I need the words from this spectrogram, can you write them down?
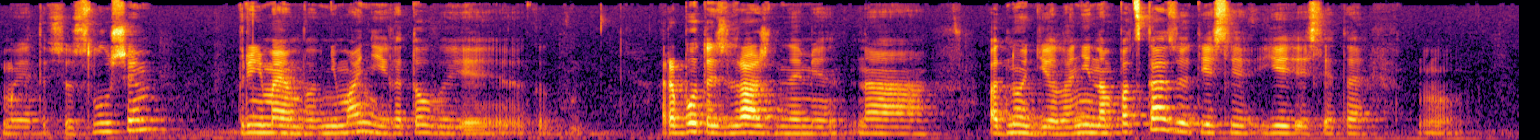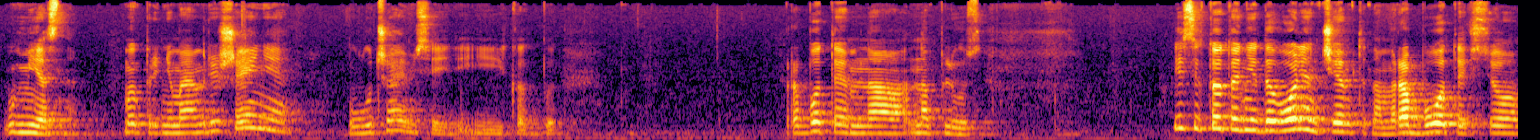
мы это все слушаем, принимаем во внимание и готовы э, работать с гражданами на одно дело. Они нам подсказывают, если, если это ну, уместно. Мы принимаем решение, улучшаемся и, и как бы работаем на, на плюс. Если кто-то недоволен чем-то, там, работой, все,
